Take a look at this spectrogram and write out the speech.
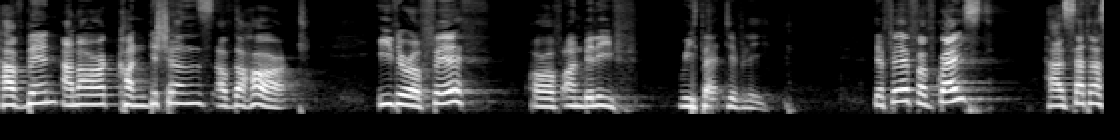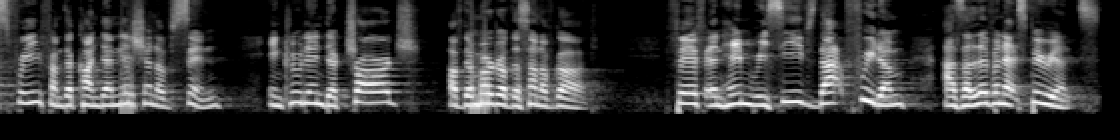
have been and are conditions of the heart either of faith or of unbelief, respectively. The faith of Christ has set us free from the condemnation of sin, including the charge of the murder of the Son of God. Faith in Him receives that freedom as a living experience,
